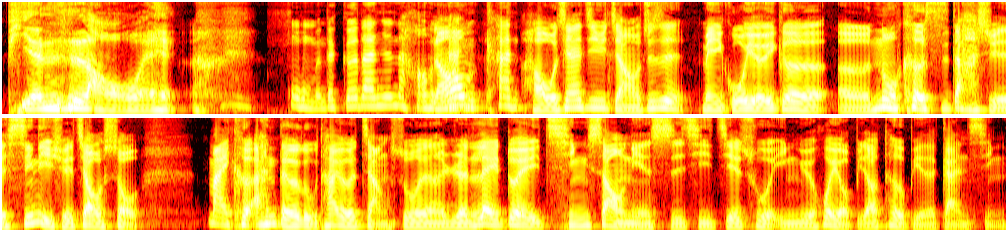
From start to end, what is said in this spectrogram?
偏老哎、欸。我们的歌单真的好难看。好，我现在继续讲哦，就是美国有一个呃诺克斯大学心理学教授麦克安德鲁，他有讲说呢，人类对青少年时期接触的音乐会有比较特别的感情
